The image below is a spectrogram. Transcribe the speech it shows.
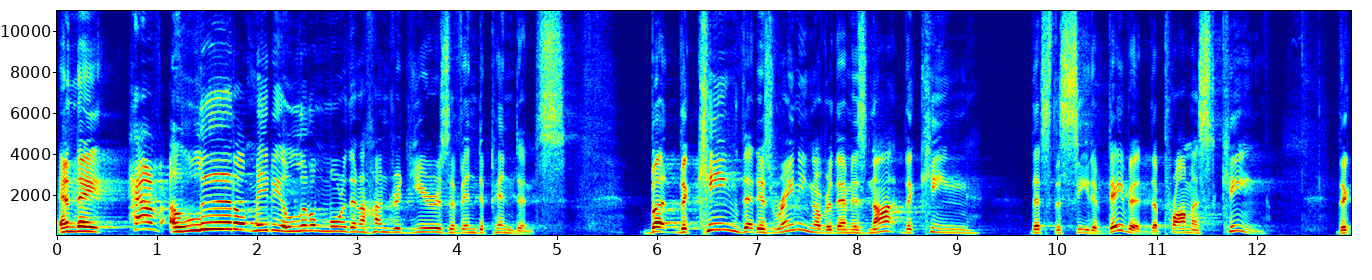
And they have a little, maybe a little more than 100 years of independence. But the king that is reigning over them is not the king that's the seed of David, the promised king. The,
